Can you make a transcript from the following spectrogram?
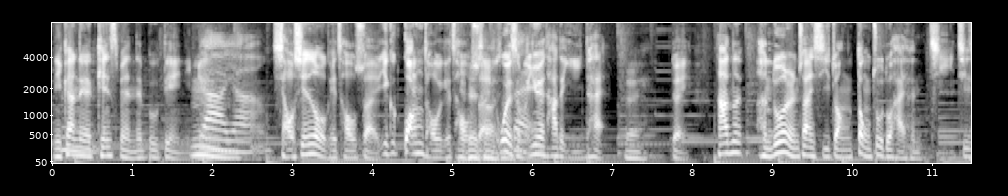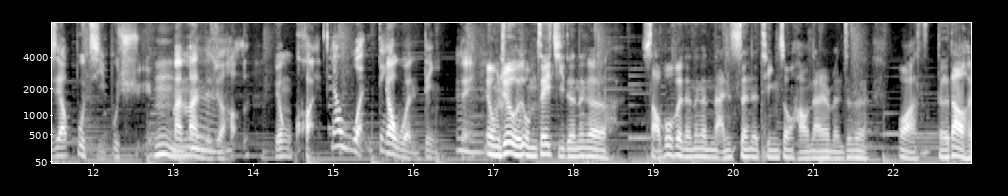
你看那个《Kingsman》那部电影里面，嗯、小鲜肉可以超帅，一个光头也可以超帅。为什么？因为他的仪态。对对。他那很多人穿西装动作都还很急，其实要不急不徐，嗯，慢慢的就好了，不用快，要稳定，要稳定，对。因为我们觉得我我们这一集的那个少部分的那个男生的听众，好男人们真的哇，得到很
